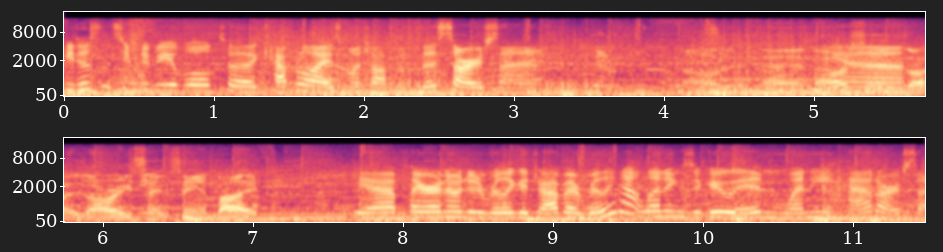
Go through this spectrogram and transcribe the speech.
He doesn't seem to be able to capitalize much off of this Arsene. Oh, man. Yeah. Arsene's is already saying bye. Yeah, Player Unknown did a really good job at really not letting Zagoo in when he had Arsene.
